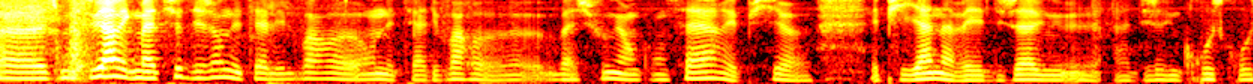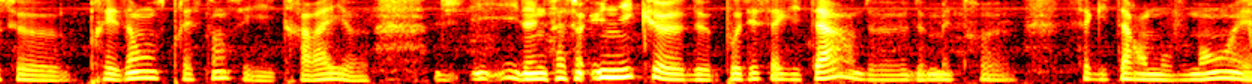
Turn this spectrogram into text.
Euh, je me souviens avec Mathieu, déjà, on était allé le voir, euh, on était allé voir euh, Bachung en concert, et puis, euh, et puis Yann avait déjà une, a déjà une grosse, grosse présence, prestance, et il travaille. Il, a une façon unique euh, de poser sa guitare, de, de mettre euh, sa guitare en mouvement, et,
